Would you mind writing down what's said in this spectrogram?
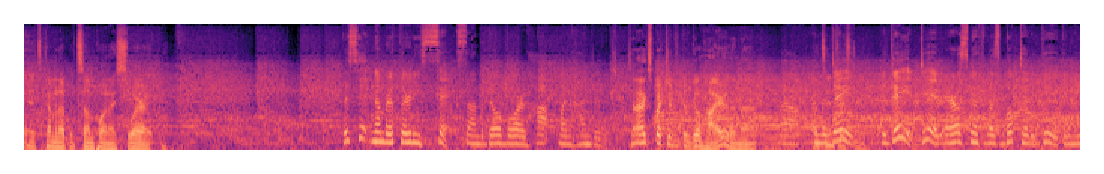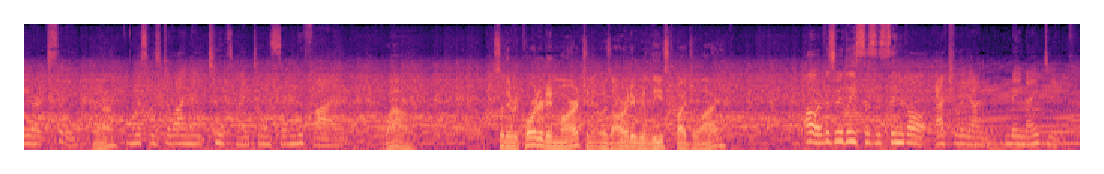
And it's coming up at some point, I swear it. This hit number 36 on the Billboard Hot 100. So I expected it to go higher than that. Wow. And the day, the day it did, Aerosmith was booked at a gig in New York City. Yeah? And this was July 19th, 1975. Wow. So they recorded in March and it was already released by July? Oh, it was released as a single actually on May 19th.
